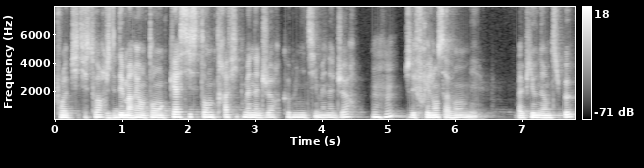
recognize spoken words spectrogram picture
Pour la petite histoire, j'ai démarré en tant qu'assistante traffic manager, community manager. Mm J'étais freelance avant, mais papillonnais un petit peu.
